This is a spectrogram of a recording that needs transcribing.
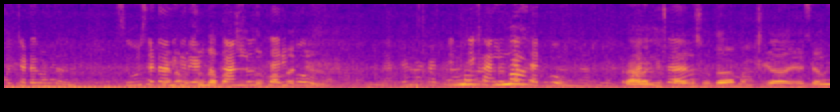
ముచ్చటగా ఉంటారు. చూసడానికి రెండు కళ్ళు సరిపోవు. ఎన్ని కళ్ళు సరిపోవు. రాధాకృష్ణ అయిన సుధా మంచిగా వేసాలి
